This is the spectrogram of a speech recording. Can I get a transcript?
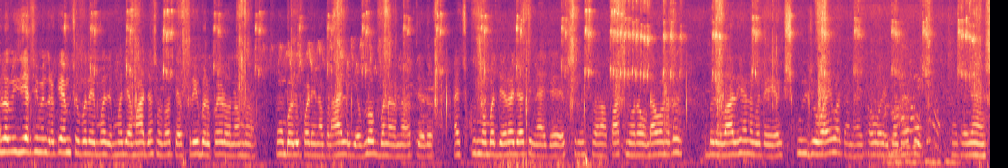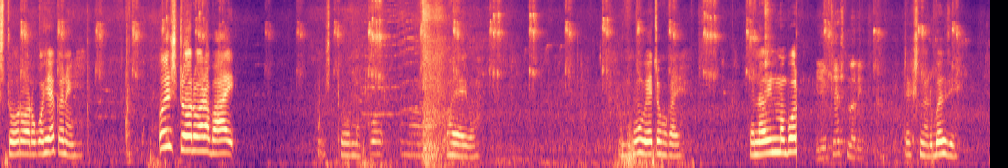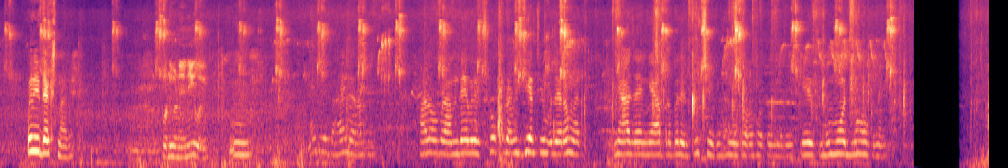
Hello વિદ્યાર્થી મિત્રો કેમ છો? બધા મજા મજામાં જશો તો અત્યારે ફ્રી બેલ પડ્યો ને અમે મોબાઈલ ઉપાડીને આપણે હાલી ગયા વ્લોગ બનાવવાના. અત્યારે આજ સ્કૂલમાં બધે રજા હતી ને આજે એક્સપિરિયન્સ વાળા પાંચમો રાઉન્ડ આવવાનો હતો. બધે વાલી છે ને બધે સ્કૂલ જોવા આવ્યા હતા ને આજ સવારે બધા હતું. સ્ટોર વાળો કોઈ હે કે નહીં? ઓય સ્ટોર વાળા ભાઈ. સ્ટોરમાં કોઈ ભાઈ આવ્યા. હું વેચો કાંઈ? તો નવીનમાં બોલ. સ્ટેશનરી સ્ટેશનરી ટેક્સનરી બધી બધી ટેક્સનરી થોડી ઘણી નહીં હોય. હાલો આપણે આમ બે બધા છોકરા વિદ્યાર્થીઓ બધા રમે ત્યાં જઈને આપણે બધે પૂછીએ કે શું કરો છો તમે કે મોજ ન હોક નહીં.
